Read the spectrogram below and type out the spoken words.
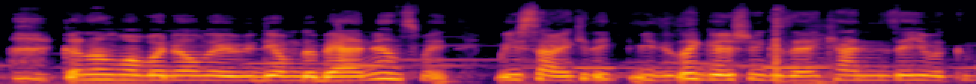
Kanalıma abone olmayı, videomu da beğenmeyi unutmayın. Bir sonraki de videoda görüşmek üzere. Kendinize iyi bakın.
